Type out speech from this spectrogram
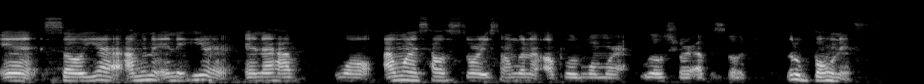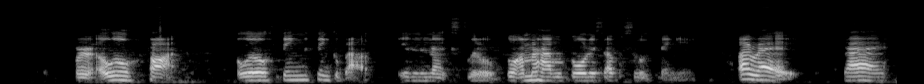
And so yeah, I'm gonna end it here. And I have, well, I want to tell a story, so I'm gonna upload one more little short episode, little bonus, or a little thought, a little thing to think about in the next little. Well, I'm gonna have a bonus episode thingy. All right, bye.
